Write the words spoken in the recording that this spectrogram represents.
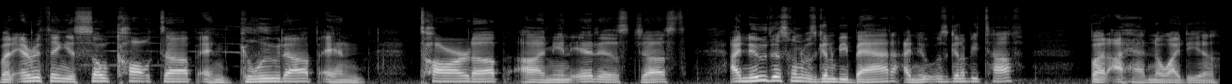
but everything is so caulked up and glued up and tarred up I mean it is just I knew this one was going to be bad I knew it was going to be tough but I had no idea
